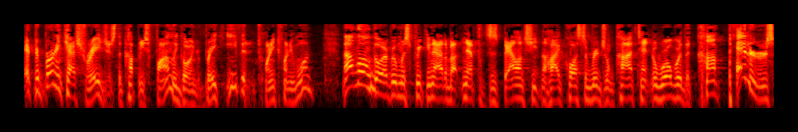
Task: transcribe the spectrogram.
After burning cash for ages, the company's finally going to break even in 2021. Not long ago, everyone was freaking out about Netflix's balance sheet and the high cost of original content in a world where the competitors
